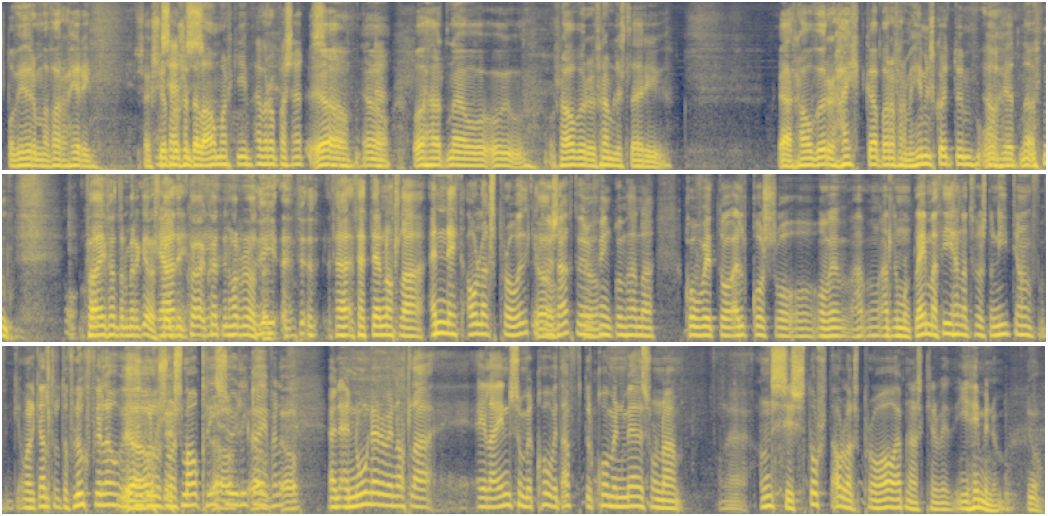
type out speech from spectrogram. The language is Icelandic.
og við erum að fara hér í 6-7% af lámarki Evrópa 6 já, já, og hérna og, og, og ráfuru framleysla er í já, ráfuru hækka bara að fara með heiminskautum og hérna hvað í fjandunum er að gera? Hvernig, hvað, hvernig horfir á þetta? Þetta er náttúrulega enneitt álagsprófið, getur við sagt. Við já. fengum þannig COVID og Elgos og, og, og við allir múin að gleyma því hérna 2019 var ekki aldrei út á flugfélag. Og við já, fengum nú svona smá krísu já, líka en, en núna erum við náttúrulega eiginlega eins og með COVID aftur komin með svona uh, ansi stort álagspróf á efnaðaskerfið í heiminum. Já.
